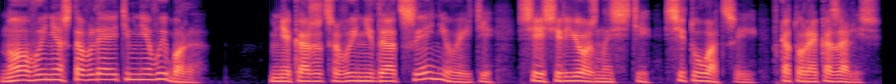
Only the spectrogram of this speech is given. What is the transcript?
«Но вы не оставляете мне выбора. Мне кажется, вы недооцениваете все серьезности ситуации, в которой оказались.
